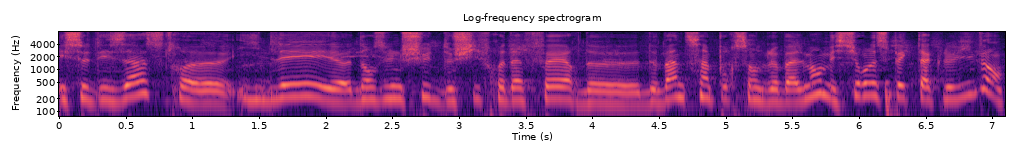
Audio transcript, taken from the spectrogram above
Et ce désastre, euh, il est euh, dans une chute de chiffre d'affaires de, de 25% globalement, mais sur le spectacle vivant.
